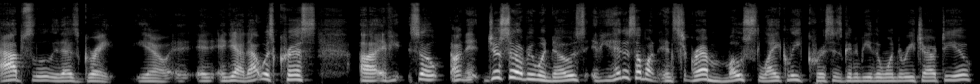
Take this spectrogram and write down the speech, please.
absolutely, that's great. You know, and, and yeah, that was Chris. Uh, if you so on it, just so everyone knows, if you hit us up on Instagram, most likely Chris is going to be the one to reach out to you.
